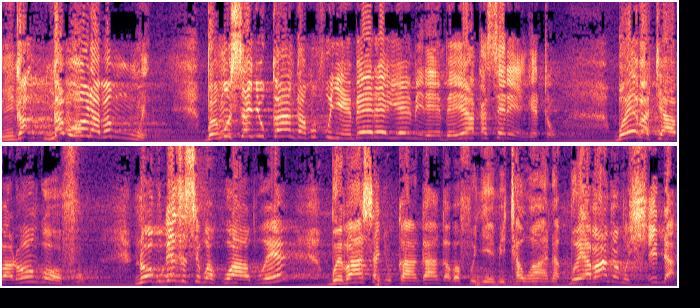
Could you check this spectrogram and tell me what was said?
nga bwolaba mmwe bwe musanyuka nga mufunye embeera ey'emirembe eyakaserengeto bwe bati abalongoofu n'okugezesebwa kwabwe bwe basanyukanga nga bafunye emitawaana bwe yabanga mu shida.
